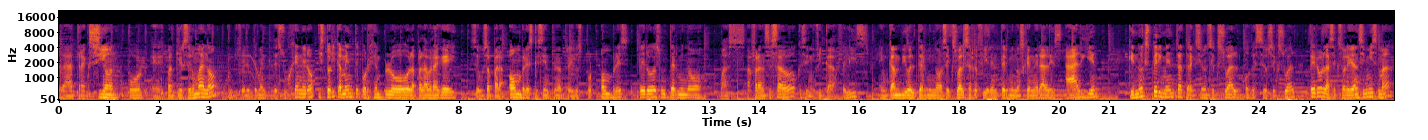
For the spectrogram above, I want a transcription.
la atracción por eh, cualquier ser humano, indiferentemente de su género. Históricamente, por ejemplo, la palabra gay se usa para hombres que sienten atraídos por hombres, pero es un término más afrancesado que significa feliz. En cambio, el término asexual se refiere en términos generales a alguien que no experimenta atracción sexual o deseo sexual, pero la sexualidad en sí misma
